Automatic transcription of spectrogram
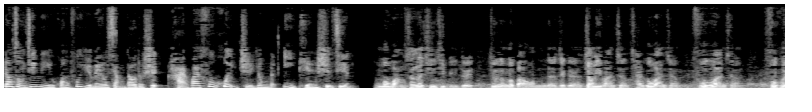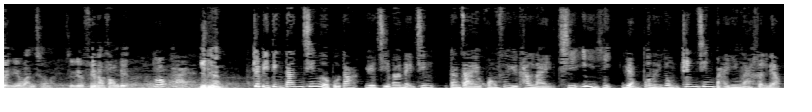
让总经理黄福宇没有想到的是，海外付汇只用了一天时间。通过网上的信息比对，就能够把我们的这个交易完成、采购完成、服务完成、付汇也完成了，这个非常方便。多快？一天。这笔订单金额不大，约几万美金，但在黄福宇看来，其意义远不能用真金白银来衡量。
